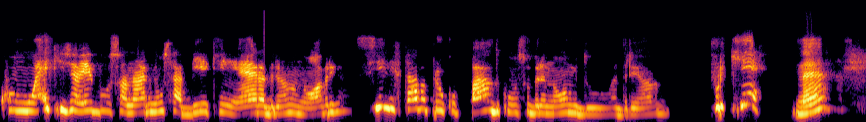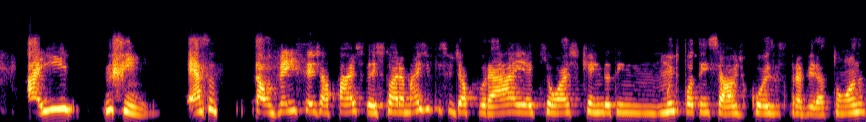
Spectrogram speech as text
como é que Jair Bolsonaro não sabia quem era Adriano Nóbrega se ele estava preocupado com o sobrenome do Adriano? Por quê? Né? Aí, enfim, essa talvez seja a parte da história mais difícil de apurar e é que eu acho que ainda tem muito potencial de coisas para vir à tona.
